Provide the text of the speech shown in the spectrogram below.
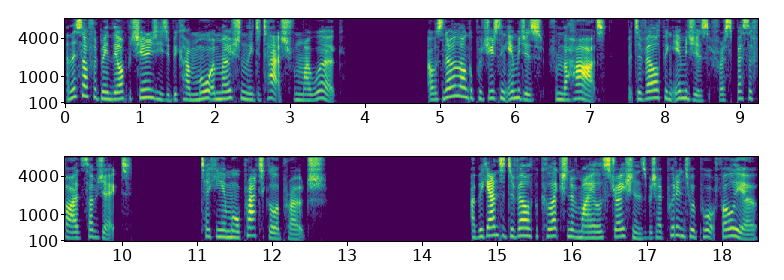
and this offered me the opportunity to become more emotionally detached from my work. I was no longer producing images from the heart, but developing images for a specified subject, taking a more practical approach. I began to develop a collection of my illustrations which I put into a portfolio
